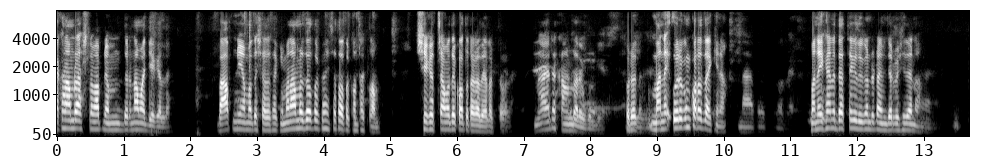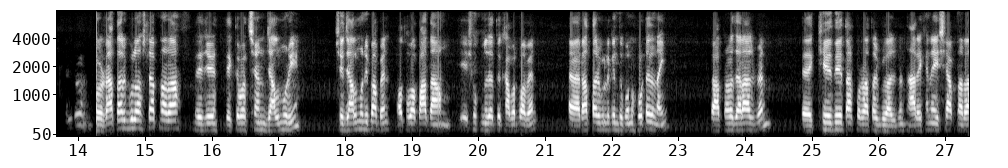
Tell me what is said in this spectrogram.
এখন আমরা আসলাম আপনি আমাদের নামা দিয়ে গেলেন বা আপনি আমাদের সাথে থাকলেন মানে আমরা যতক্ষণ ইচ্ছা ততক্ষণ থাকলাম। সেক্ষেত্রে আমাদের কত টাকা দেওয়া লাগতে পারে? না এটা কাউন্টারে বলি ওটা মানে ওইরকম করা যায় কিনা? না। মানে এখানে দেড় থেকে দুই ঘণ্টা টাইম দেওয়ার বেশি দেয় না? তো রাতারগুলো আসলে আপনারা এই যে দেখতে পাচ্ছেন জালমুড়ি সে জালমুড়ি পাবেন অথবা বাদাম, এই শুকনো জাতীয় খাবার পাবেন। রাতারগুলো কিন্তু কোনো হোটেল নাই। তো আপনারা যারা আসবেন খেয়ে দিয়ে তারপর রাতারগুলো আসবেন। আর এখানে এসে আপনারা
